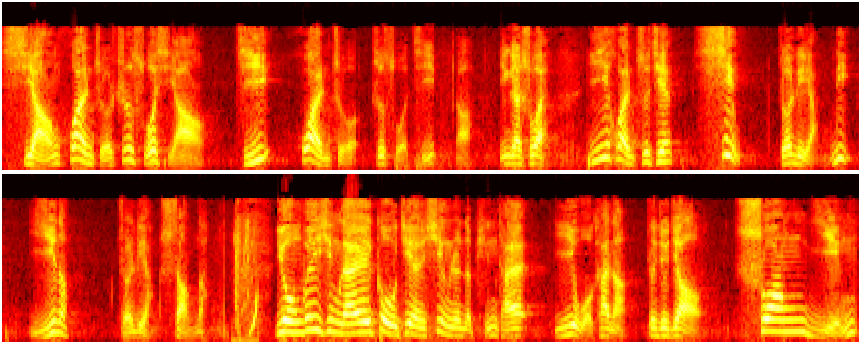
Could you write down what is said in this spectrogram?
想患者之所想，急患者之所急啊。应该说啊。医患之间，信则两利，疑呢则两伤啊。用微信来构建信任的平台，依我看呢，这就叫双赢。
